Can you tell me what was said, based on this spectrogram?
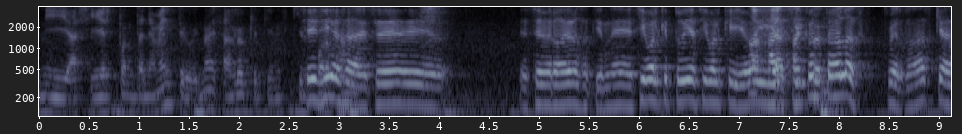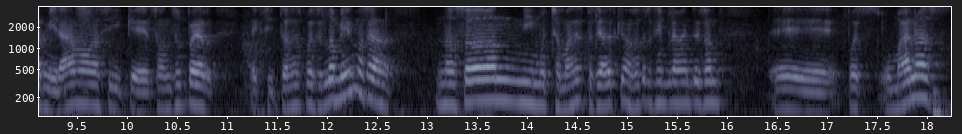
ni así espontáneamente, güey, ¿no? Es algo que tienes que ir Sí, sí, o sea, ese ese brother, o sea, tiene, es igual que tú y es igual que yo. y así con todas las personas que admiramos y que son súper exitosas, pues es lo mismo, o sea, no son ni mucho más especiales que nosotros, simplemente son, eh, pues, humanos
